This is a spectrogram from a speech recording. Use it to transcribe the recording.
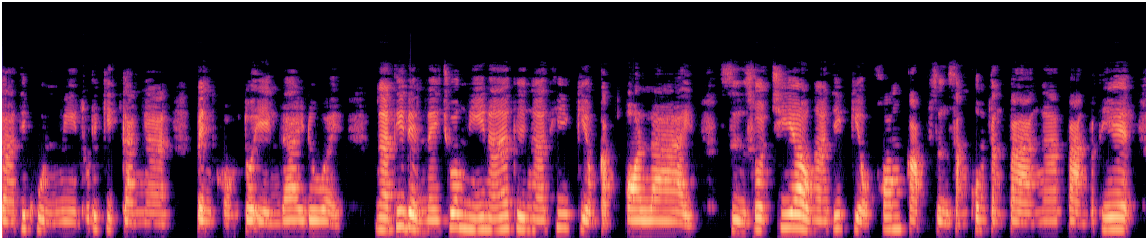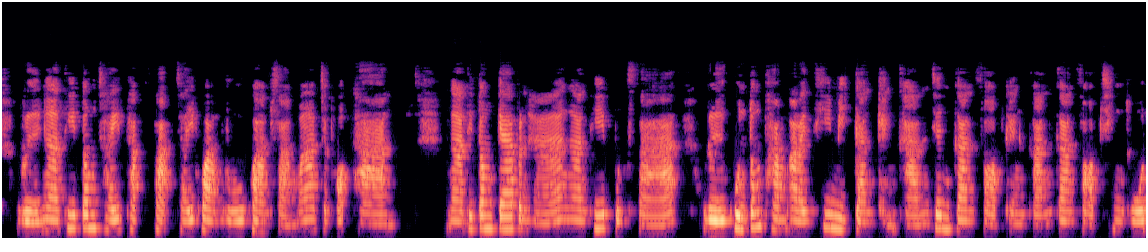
การที่คุณมีธุรกิจการงานเป็นของตัวเองได้ด้วย งานที่เด่นในช่วงนี้นะ คืองานที่เกี่ยวกับออนไลน์ สื่อโซเชียล งานที่เกี่ยวข้องกับสื่อสังคมต่างๆ งานต่างประเทศ หรืองานที่ต้องใช้ทักษะใช้ความรู้ความสามารถเฉพาะทาง งานที่ต้องแก้ปัญหางานที่ปรึกษา หรือคุณต้องทำอะไรที่มีการแข่งขัน เช่น การสอบแข่งขัน การสอบชิงทุน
